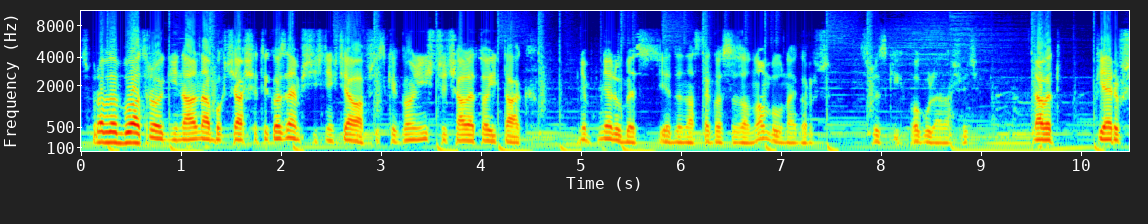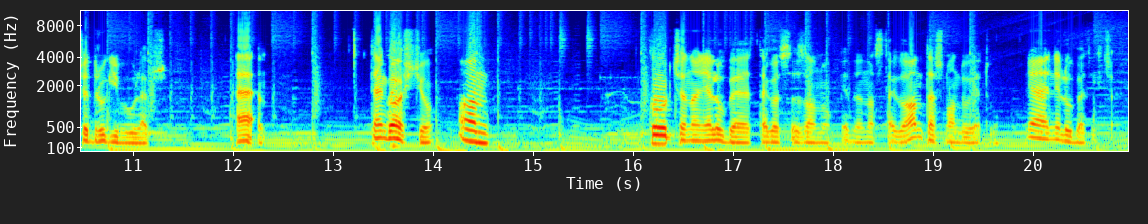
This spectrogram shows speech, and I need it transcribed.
Sprawa była trochę oryginalna, bo chciała się tylko zemścić, nie chciała wszystkiego niszczyć, ale to i tak. Nie, nie lubię z 11 sezonu, on był najgorszy z wszystkich w ogóle na świecie. Nawet pierwszy, drugi był lepszy. E, ten gościu, on... Kurczę, no nie lubię tego sezonu 11, on też ląduje tu. Nie, nie lubię tych trzech.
